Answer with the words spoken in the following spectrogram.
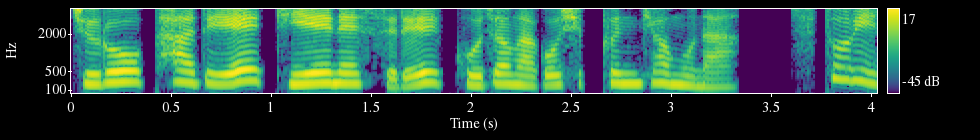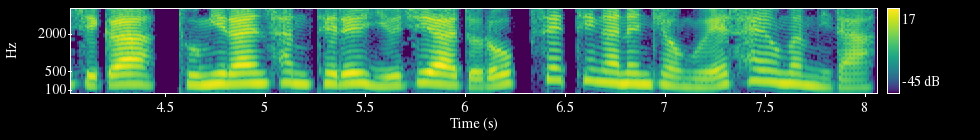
주로 파드의 DNS를 고정하고 싶은 경우나 스토리지가 동일한 상태를 유지하도록 세팅하는 경우에 사용합니다.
